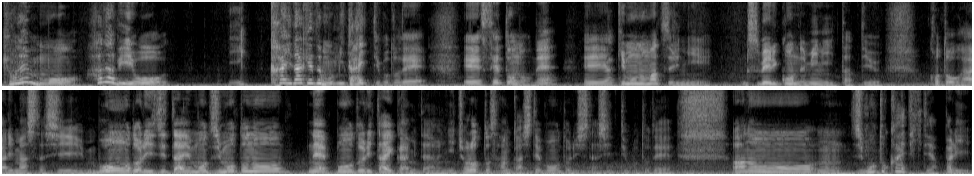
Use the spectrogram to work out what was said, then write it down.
去年も花火を一回だけでも見たいっていうことで、えー瀬戸のね、えー焼き物祭りに滑り込んで見に行ったっていうことがありましたし、盆踊り自体も地元のね、盆踊り大会みたいなのにちょろっと参加して盆踊りしたしっていうことで、あのーうん、地元帰ってきてやっぱり、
